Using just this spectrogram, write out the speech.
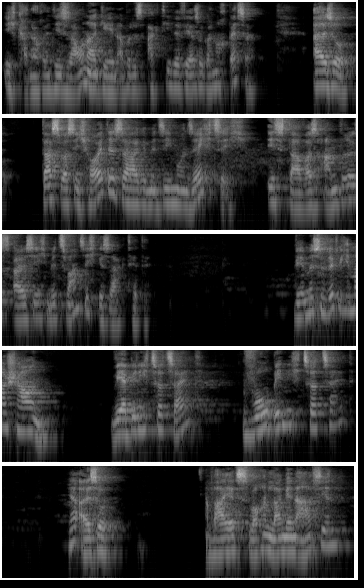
Ich kann auch in die Sauna gehen, aber das Aktive wäre sogar noch besser. Also, das, was ich heute sage mit 67, ist da was anderes, als ich mit 20 gesagt hätte. Wir müssen wirklich immer schauen, wer bin ich zurzeit? Wo bin ich zurzeit? Ja, also war jetzt wochenlang in Asien,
